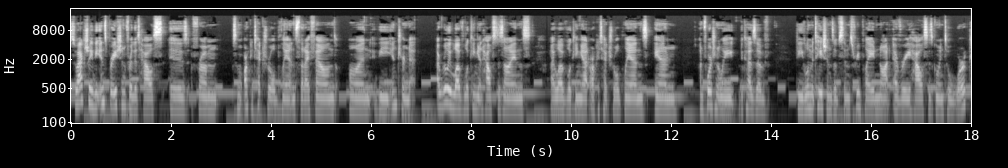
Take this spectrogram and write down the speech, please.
So, actually, the inspiration for this house is from some architectural plans that I found on the internet. I really love looking at house designs. I love looking at architectural plans, and unfortunately, because of the limitations of Sims Freeplay, not every house is going to work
